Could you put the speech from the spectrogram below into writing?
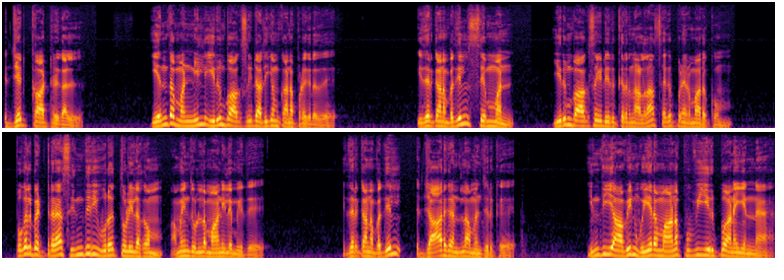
ஜெட் காற்றுகள். எந்த மண்ணில் இரும்பு ஆக்சைடு அதிகம் காணப்படுகிறது? இதற்கான பதில் செம்மண். இரும்பு ஆக்சைடு இருக்கிறதுனால தான் சிகப்பு நிறமாக இருக்கும். புகழ்பெற்ற சிந்திரி உரத் தொழிலகம் அமைந்துள்ள மாநிலம் இது. இதற்கான பதில் ஜார்க்கண்டில் அமைஞ்சிருக்கு. இந்தியாவின் உயரமான புவியீர்ப்பு அணை என்ன?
